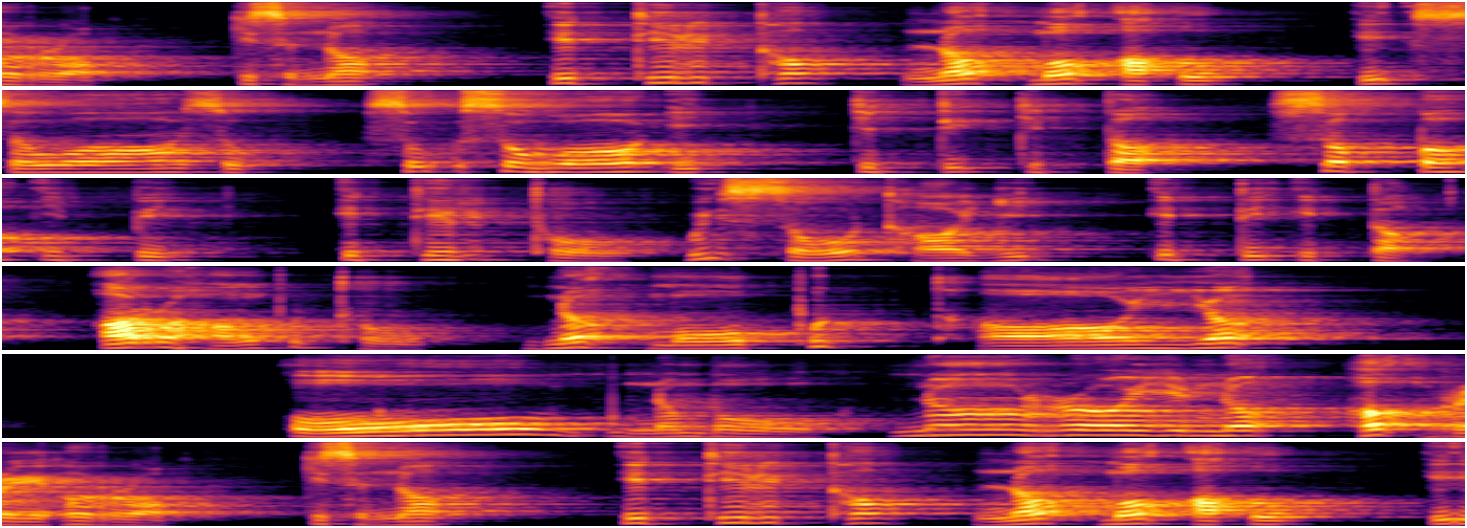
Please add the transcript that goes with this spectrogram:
หรกิสนะอิทธิริโทนะโมอะอุอิสวาสุสุสวาอิจิตติจิตตะสัปปะอิปิอิทธิริโทวิโสทายิ อิติอิตตอรหังพุทโธ นะโมพุทธายะ โอมนะโมนารายณะหะเรหรกิสนะอิทธิฤทธะนะโมอะอุอิ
